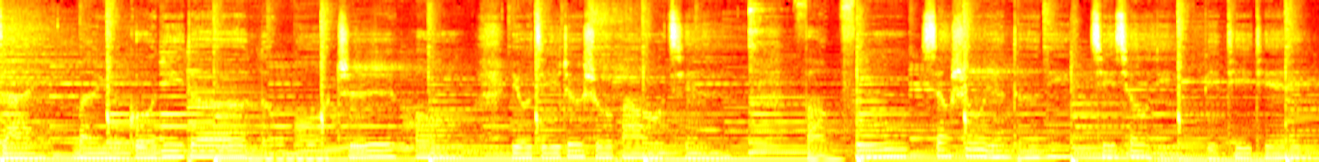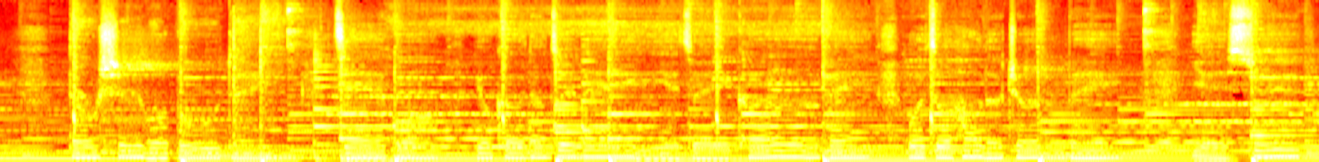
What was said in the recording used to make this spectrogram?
在埋怨过你的冷漠之后，又急着说抱歉，仿佛像疏远的你，祈求你别体贴，都是我不对，结果有可能最美也最可悲，我做好了准备。也许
